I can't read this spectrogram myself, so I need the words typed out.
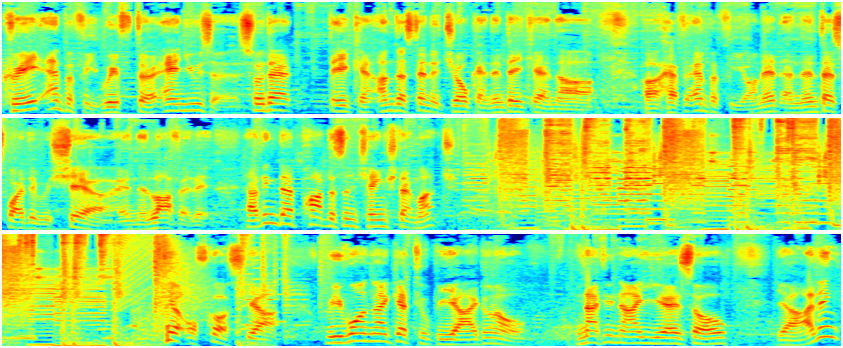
create empathy with the end user so that they can understand the joke and then they can uh, uh, have empathy on it, and then that's why they will share and then laugh at it. I think that part doesn't change that much. Yeah, of course, yeah we want get to be, I don't know, 99 years old. Yeah, I think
